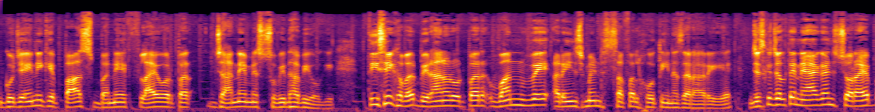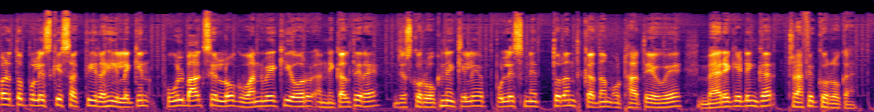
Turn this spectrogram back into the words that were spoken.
गुजैनी के पास बने फ्लाईओवर पर जाने में सुविधा भी होगी। तीसरी खबर, बिरहाना रोड पर वन वे अरेंजमेंट सफल होती नज़र आ रही है, जिसके चलते न्यायगंज चौराहे पर तो पुलिस की सख्ती रही, लेकिन फूलबाग से लोग वन वे की ओर निकलते रहे, जिसको रोकने के लिए पुलिस ने तुरंत कदम उठाते हुए बैरिकेडिंग कर ट्रैफ़िक को रोका। है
